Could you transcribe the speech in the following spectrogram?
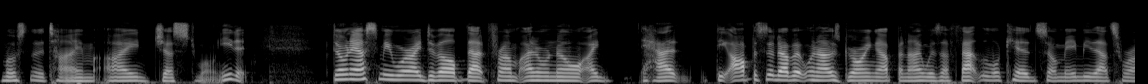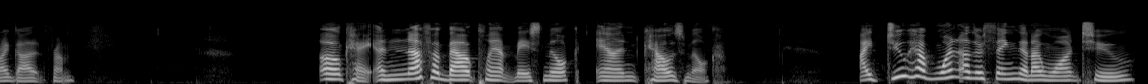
most of the time I just won't eat it. Don't ask me where I developed that from. I don't know. I had the opposite of it when I was growing up and I was a fat little kid, so maybe that's where I got it from. Okay, enough about plant based milk and cow's milk. I do have one other thing that I want to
